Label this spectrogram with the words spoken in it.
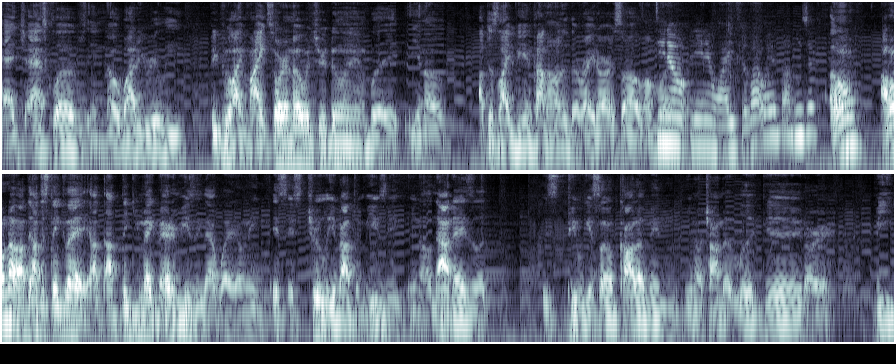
at jazz clubs and nobody really people like Mike sort of know what you're doing, but you know. I just like being kind of under the radar, so I'm. Do you like, know? Do you know why you feel that way about music? Um, I don't know. I, I just think that I, I, think you make better music that way. I mean, it's it's truly about the music. You know, nowadays, uh, people get so caught up in you know trying to look good or be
